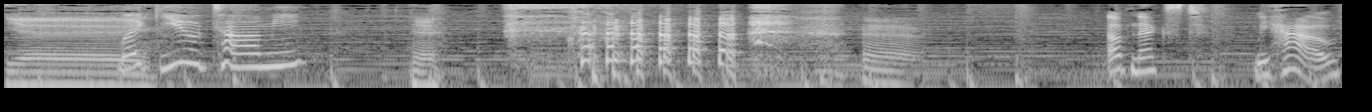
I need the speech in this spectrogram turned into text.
Yay. Like you, Tommy. Yeah. Up next, we have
